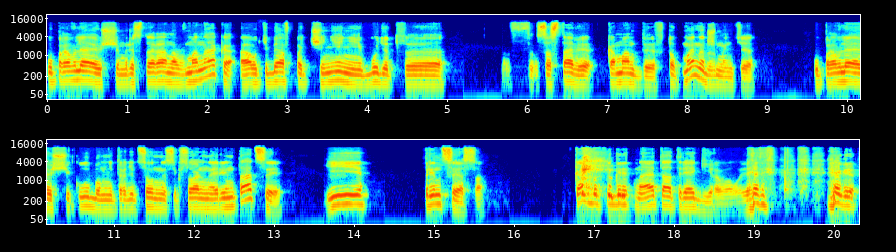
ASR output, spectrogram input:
управляющим ресторана в Монако, а у тебя в подчинении будет э, в составе команды в топ-менеджменте управляющий клубом нетрадиционной сексуальной ориентации и принцесса. как бы ты, говорит, на это отреагировал? Я, говорю,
